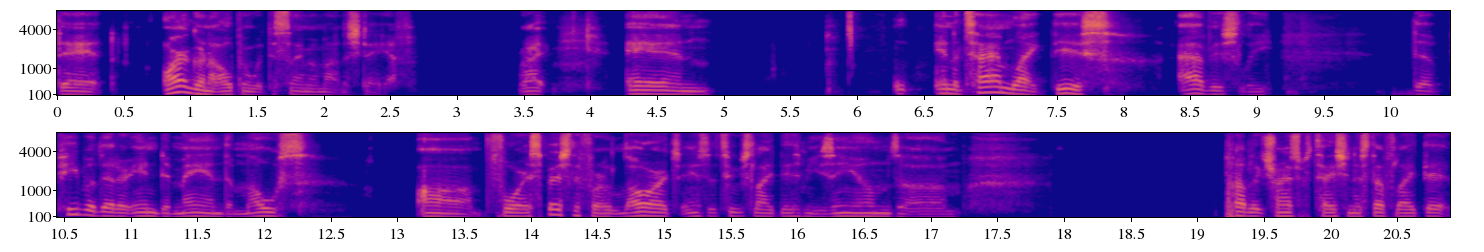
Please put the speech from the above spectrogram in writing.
that aren't going to open with the same amount of staff, right? And in a time like this, obviously, the people that are in demand the most um, for especially for large institutes like this, museums, um, public transportation, and stuff like that,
